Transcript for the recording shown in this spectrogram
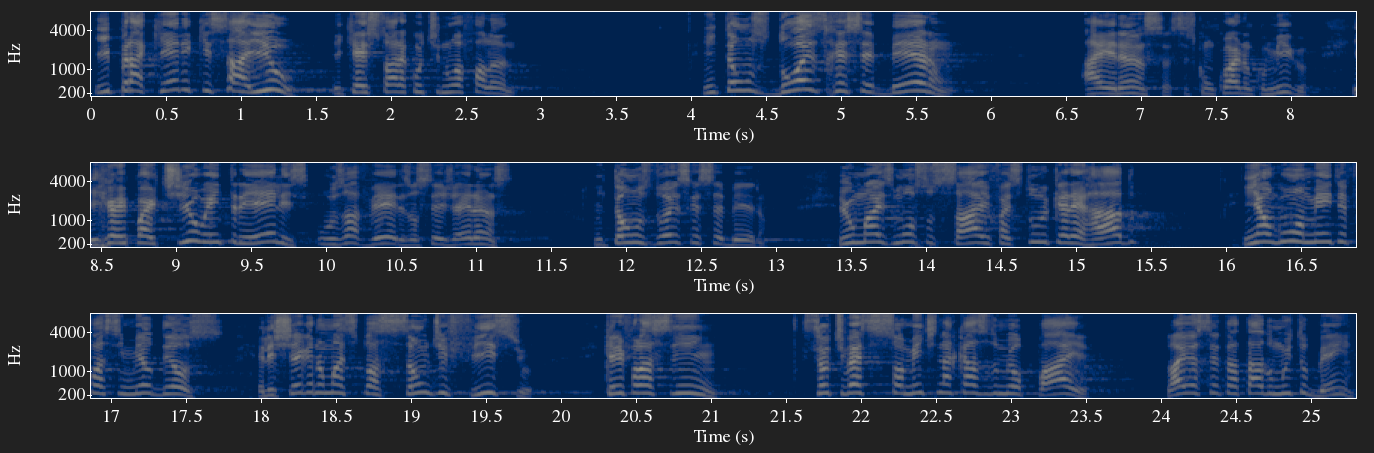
e para aquele que saiu e que a história continua falando. Então os dois receberam a herança, vocês concordam comigo? E repartiu entre eles os haveres, ou seja, a herança. Então os dois receberam. E o mais moço sai, faz tudo que era errado. Em algum momento ele fala assim: Meu Deus, ele chega numa situação difícil, que ele fala assim: Se eu tivesse somente na casa do meu pai, lá eu ia ser tratado muito bem.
